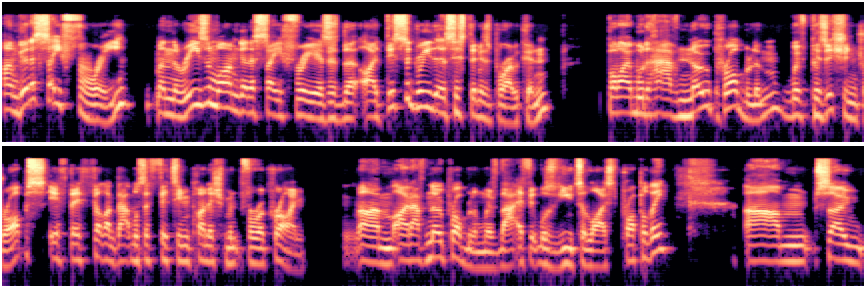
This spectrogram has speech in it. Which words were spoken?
I'm going to say free. And the reason why I'm going to say free is, is that I disagree that the system is broken, but I would have no problem with position drops if they felt like that was a fitting punishment for a crime. Um, I'd have no problem with that if it was utilized properly. Um, so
